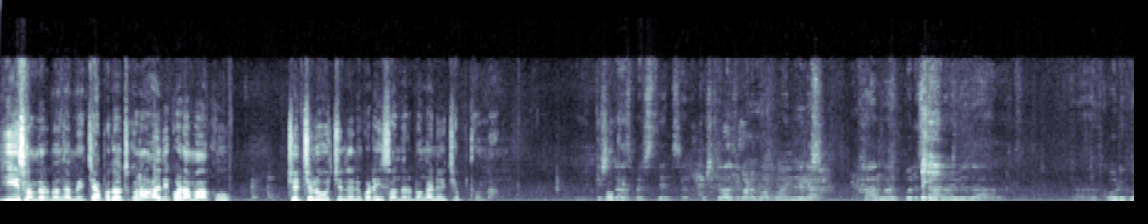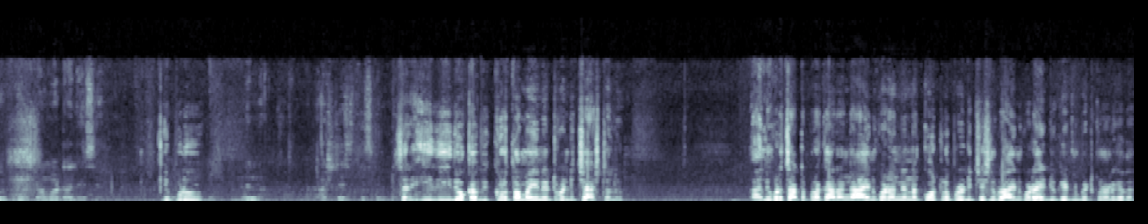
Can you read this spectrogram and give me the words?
ఈ సందర్భంగా మేము చెప్పదలుచుకున్నాం. అది కూడా మాకు చర్చలు వచ్చిందని కూడా ఈ సందర్భంగా నేను చెప్తున్నాను. ఇప్పుడు సరే ఇది ఇది ఒక వికృతమైనటువంటి చేష్టలు. అది కూడా చట్ట ప్రకారంగా ఆయన కూడా నిన్న కోర్టులో ప్రొడ్యూస్ చేసినప్పుడు ఆయన కూడా అడ్వకేట్ని పెట్టుకున్నాడు కదా.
